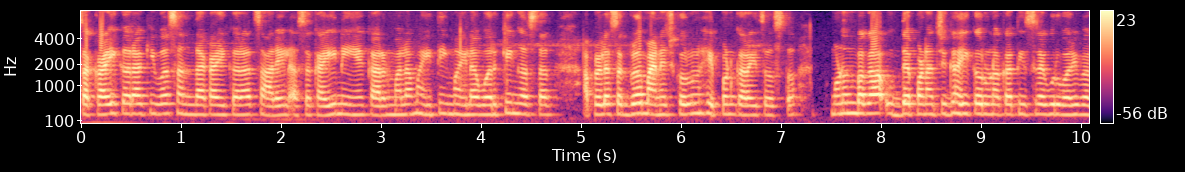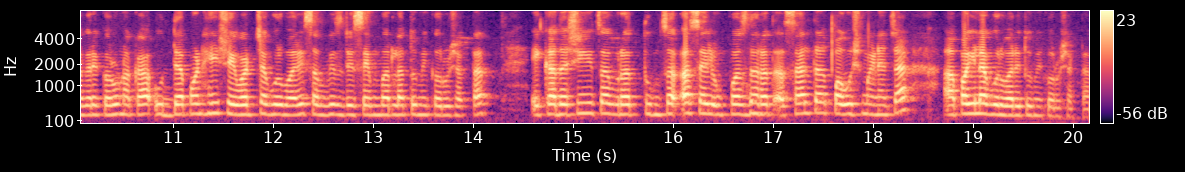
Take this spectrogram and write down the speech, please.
सकाळी करा किंवा संध्याकाळी करा चालेल असं काही नाही आहे कारण मला माहिती महिला वर्किंग असतात. आपल्याला सगळं मॅनेज करून हे पण करायचं असतं. म्हणून बघा उद्यापनाची घाई करू नका तिसऱ्या गुरुवारी वगैरे करू नका. उद्यापन हे शेवटच्या गुरुवारी सव्वीस डिसेंबरला तुम्ही करू शकता. एकादशीचं व्रत तुमचं असेल उपवास धरत असाल तर पौष महिन्याच्या पहिल्या गुरुवारी तुम्ही करू शकता.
